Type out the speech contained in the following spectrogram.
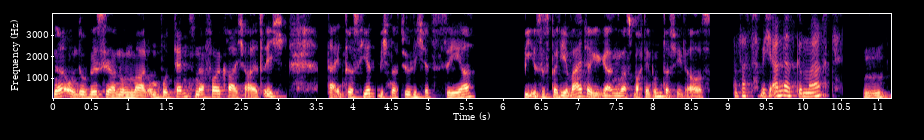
Ne? Und du bist ja nun mal um Potenzen erfolgreicher als ich. Da interessiert mich natürlich jetzt sehr, wie ist es bei dir weitergegangen? Was macht den Unterschied aus? Was habe ich anders gemacht? Mhm.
